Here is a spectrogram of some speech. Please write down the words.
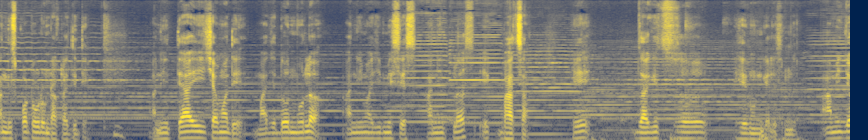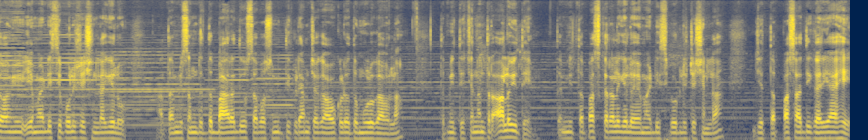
ऑन द स्पॉट ओढून टाकला तिथे. आणि त्या हिच्यामध्ये माझे दोन मुलं आणि माझी मिसेस आणि प्लस एक भाचा हे जागीच हे होऊन गेले समजा. आम्ही जेव्हा आम्ही M I D C police स्टेशनला गेलो आता मी समजा तर बारा दिवसापासून मी तिकडे आमच्या गावाकडे होतो मूळ गावाला. तर मी त्याच्यानंतर आलो इथे. तर मी तपास करायला गेलो M I D C police स्टेशनला जे तपास अधिकारी आहे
